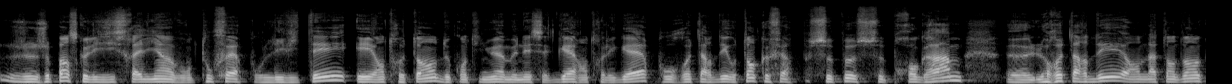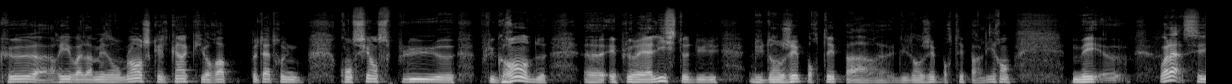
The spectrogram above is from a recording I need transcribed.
je, je, pense que les Israéliens vont tout faire pour l'éviter et, entre-temps, de continuer à mener cette guerre entre les guerres pour retarder autant que faire se peut ce programme, euh, le retarder en attendant que arrive à la Maison Blanche quelqu'un qui aura peut-être une conscience plus euh, plus grande euh, et plus réaliste du, du danger porté par euh, du danger porté par l'Iran. Mais voilà, c'est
